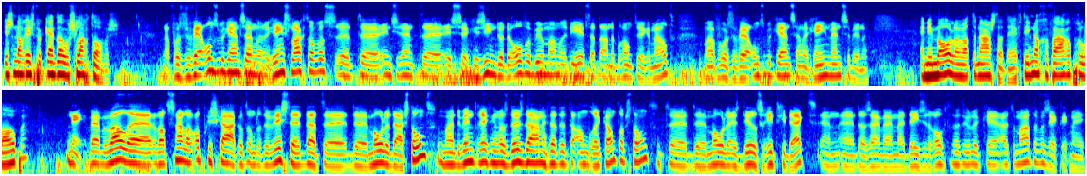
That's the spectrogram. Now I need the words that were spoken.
Is er nog iets bekend over slachtoffers? Nou, voor zover ons bekend zijn er geen slachtoffers. Het uh, incident uh, is uh, gezien door de overbuurman, die heeft dat aan de brandweer gemeld. Maar voor zover ons bekend zijn er geen mensen binnen. En die molen wat ernaast staat, heeft die nog gevaar opgelopen? Nee, we hebben wel wat sneller opgeschakeld omdat we wisten dat de molen daar stond. Maar de windrichting was dusdanig dat het de andere kant op stond. Het, de molen is deels rietgedekt en daar zijn wij met deze droogte natuurlijk uitermate voorzichtig mee.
